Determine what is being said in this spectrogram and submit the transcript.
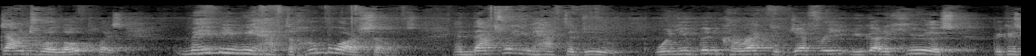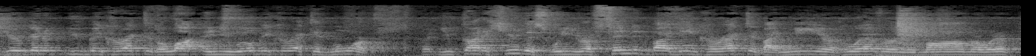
down to a low place. Maybe we have to humble ourselves. And that's what you have to do when you've been corrected. Jeffrey, you got to hear this because you're gonna you've been corrected a lot and you will be corrected more. But you've got to hear this when you're offended by being corrected by me or whoever, your mom or whatever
